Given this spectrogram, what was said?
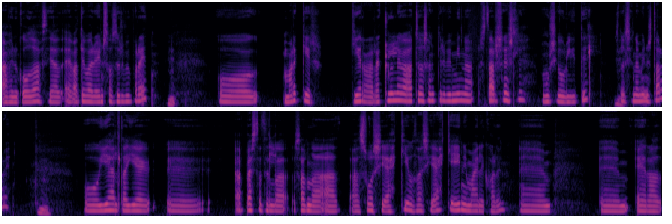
að finna góða af því að ef allir væri eins þá þurfum við bara einn. Mm. og margir gera reglulega aðtöðasendur við mína starfsreynslu. Og hún sé of lítil til að sinna mínu starfi. Mm. Og ég held að ég uh, að besta til að sanna að, að svo sé ekki og það sé ekki eini mæli kvarðin um, um, er að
